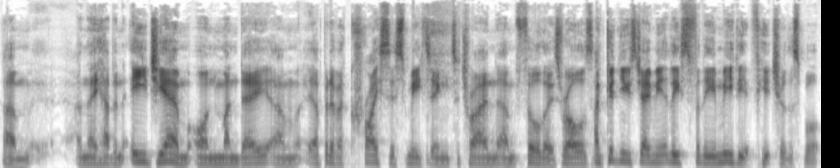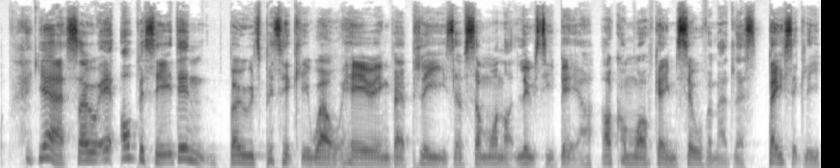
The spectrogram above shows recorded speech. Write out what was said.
Um, and they had an AGM on Monday, um, a bit of a crisis meeting to try and um, fill those roles. And good news, Jamie, at least for the immediate future of the sport. Yeah, so it obviously it didn't bode particularly well hearing the pleas of someone like Lucy Beere, our Commonwealth Games silver medalist. Basically,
